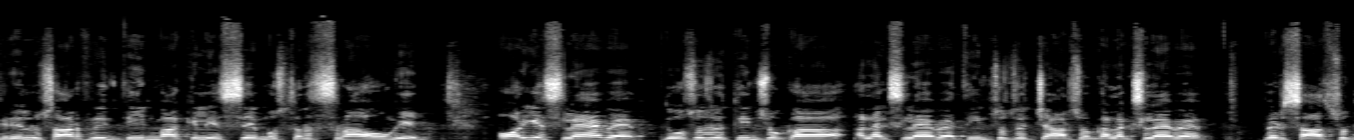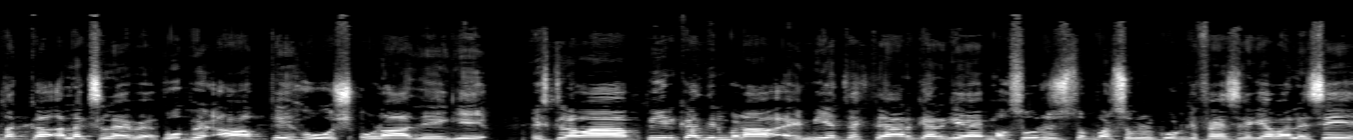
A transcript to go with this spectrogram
گھریلو صارفین تین ماہ کے لیے اس سے مستثنا ہوں گے۔ اور یہ سلیب ہے، دو سو سے تین سو کا الگ سلیب ہے، تین سو سے چار سو کا الگ سلیب ہے، پھر سات سو تک کا الگ سلیب ہے۔ وہ پھر آپ کے ہوش اڑا دیں گے۔ اس کے علاوہ پیر کا دن بڑا اہمیت اختیار کر گیا ہے۔ مخصوص حصوں پر سپریم کورٹ کے فیصلے کے حوالے سے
